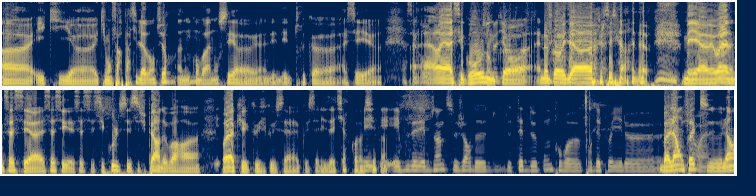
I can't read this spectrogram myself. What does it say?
euh, et qui euh, qui vont faire partie de l'aventure. Ah, Donc Mhm. on va annoncer euh, des, des trucs euh, assez euh, Assez gros. ouais, assez gros. Tu donc, euh, donc on va dire, je. Mais voilà, donc ça c'est ça c'est ça c'est cool, c'est c'est super de voir euh, Et- voilà que, que que ça que ça les attire quoi aussi. Et, quoi. et- vous avez besoin de ce genre de, de, de tête de pont pour, pour déployer le. Bah là en fait, ouais. là en,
